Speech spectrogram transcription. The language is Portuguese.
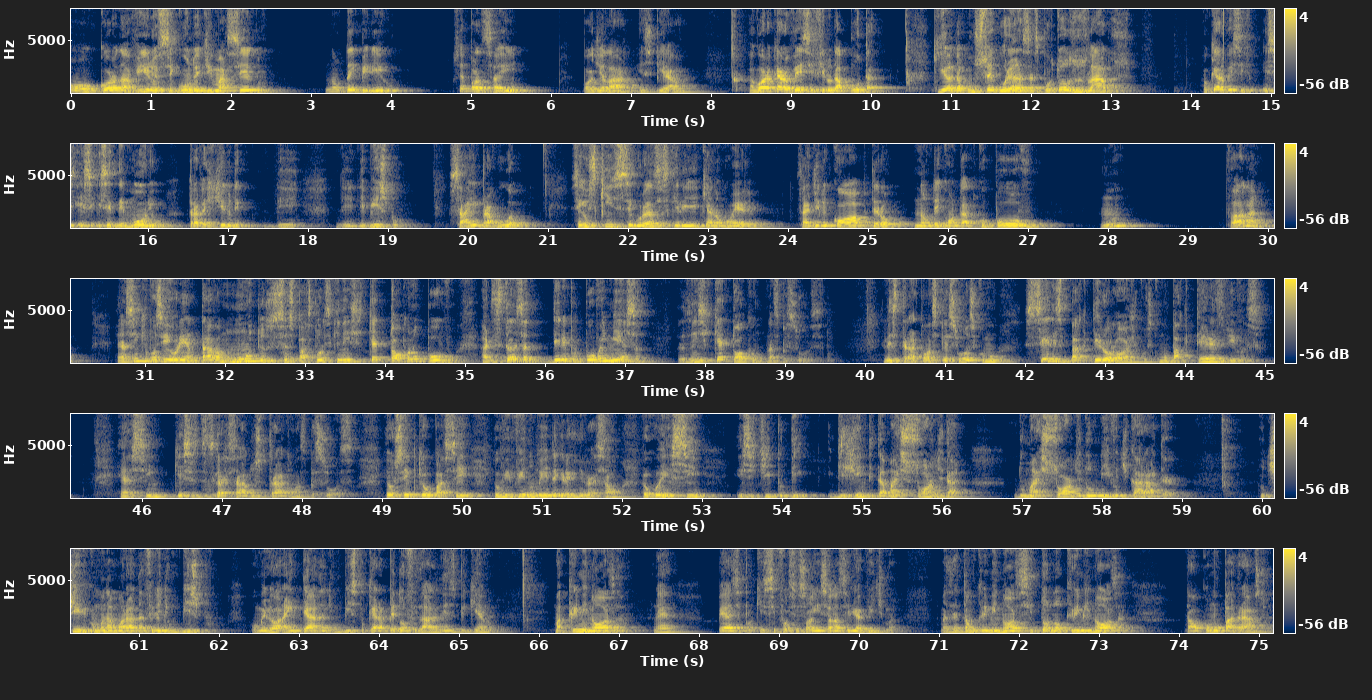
O coronavírus, segundo Edir Macedo, não tem perigo. Você pode sair, pode ir lá, respirar. Agora eu quero ver esse filho da puta que anda com seguranças por todos os lados. Eu quero ver esse, esse, esse, esse demônio travestido de, de, de, de bispo sair pra rua sem os 15 seguranças que, ele, que andam com ele. Sai de helicóptero, não tem contato com o povo. Hum? Fala. É assim que você orientava muitos de seus pastores que nem sequer tocam no povo. A distância dele para o povo é imensa. Eles nem sequer tocam nas pessoas. Eles tratam as pessoas como seres bacteriológicos, como bactérias vivas. É assim que esses desgraçados tratam as pessoas. Eu sei porque eu passei, eu vivi no meio da Igreja Universal, eu conheci esse tipo de, de gente da mais sórdida, do mais sórdido nível de caráter. Eu tive como namorada a filha de um bispo, ou melhor, a enteada de um bispo que era pedofilada desde pequeno. Uma criminosa, né? Pese, porque se fosse só isso ela seria vítima. Mas é tão criminosa, se tornou criminosa, tal como o padrasto.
